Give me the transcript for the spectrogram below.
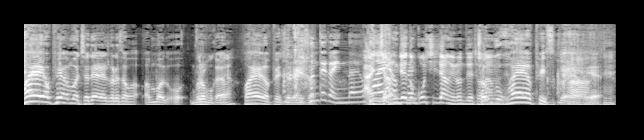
화해협회 한번 전에 그래서 한번 어, 물어볼까요? 화해협회 전에서. 그런 데가 있나요? 아니, 양재동? 꽃시장 이런 데 전국 화해협회 있을 거예요. 아, 예. 네.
